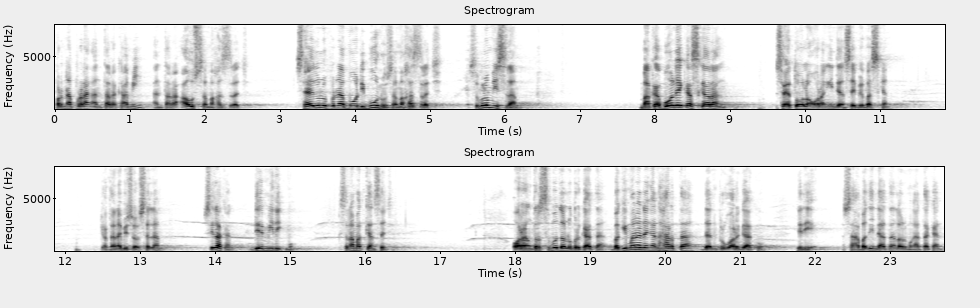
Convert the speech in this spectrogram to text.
pernah perang antara kami, antara Aus sama Khazraj. Saya dulu pernah mau dibunuh sama Khazraj, sebelum Islam. Maka bolehkah sekarang saya tolong orang ini dan saya bebaskan? Kata Nabi SAW, silakan, dia milikmu. Selamatkan saja. Orang tersebut lalu berkata, bagaimana dengan harta dan keluargaku? Jadi sahabat ini datang lalu mengatakan,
